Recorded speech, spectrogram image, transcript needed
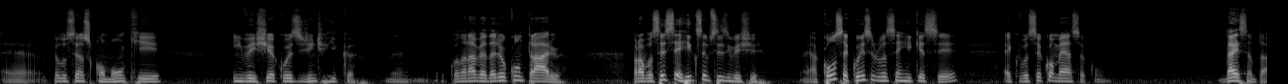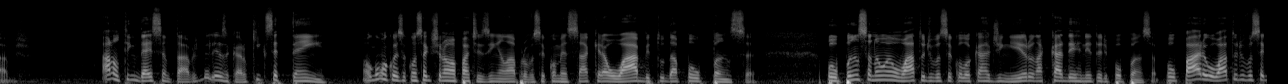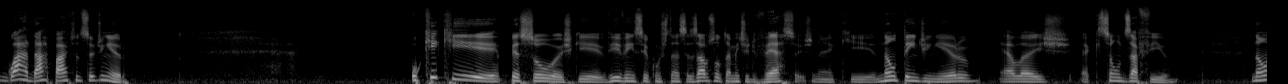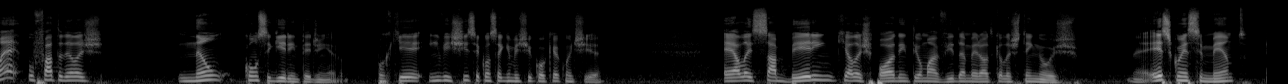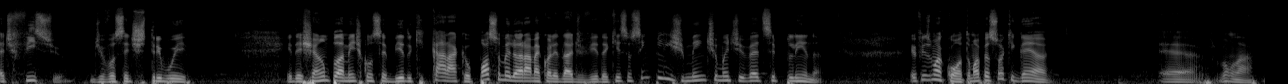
é, pelo senso comum que investir é coisa de gente rica. Né? Quando na verdade é o contrário. Para você ser rico, você precisa investir. A consequência de você enriquecer é que você começa com 10 centavos. Ah, não tem 10 centavos. Beleza, cara. O que, que você tem? Alguma coisa, você consegue tirar uma partezinha lá para você começar a criar o hábito da poupança. Poupança não é o ato de você colocar dinheiro na caderneta de poupança. Poupar é o ato de você guardar parte do seu dinheiro. O que que pessoas que vivem em circunstâncias absolutamente diversas, né, que não têm dinheiro, elas é, que são um desafio? Não é o fato delas não conseguirem ter dinheiro, porque investir você consegue investir qualquer quantia. Elas saberem que elas podem ter uma vida melhor do que elas têm hoje. Né? Esse conhecimento é difícil de você distribuir e deixar amplamente concebido que, caraca, eu posso melhorar minha qualidade de vida aqui se eu simplesmente mantiver a disciplina. Eu fiz uma conta. Uma pessoa que ganha, é, vamos lá,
